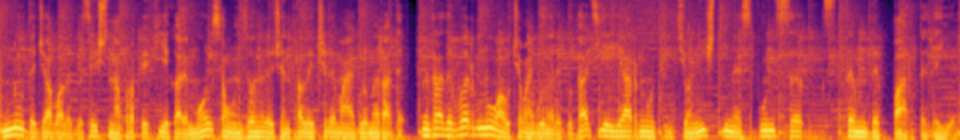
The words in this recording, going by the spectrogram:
Nu degeaba le găsești în aproape fiecare mall sau în zonele centrale cele mai aglomerate. Într-adevăr, nu au cea mai bună reputație, iar nutriționiștii ne spun să stăm departe de ele.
